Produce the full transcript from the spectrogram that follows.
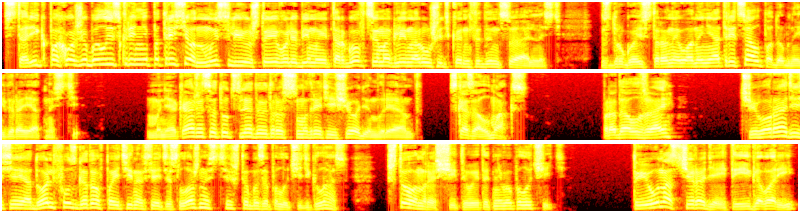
Старик, похоже, был искренне потрясен мыслью, что его любимые торговцы могли нарушить конфиденциальность. С другой стороны, он и не отрицал подобной вероятности. «Мне кажется, тут следует рассмотреть еще один вариант», — сказал Макс. «Продолжай». Чего ради сей Адольфус готов пойти на все эти сложности, чтобы заполучить глаз? Что он рассчитывает от него получить? «Ты у нас чародей, ты и говори».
